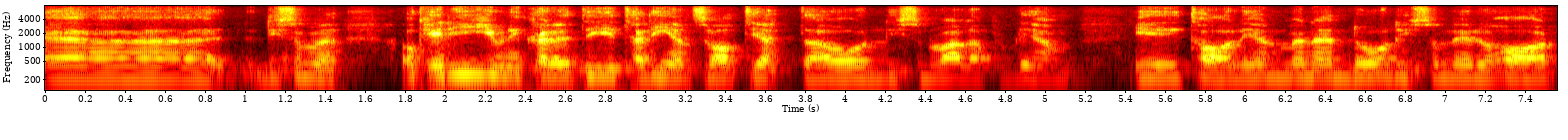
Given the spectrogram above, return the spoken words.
Eh, liksom, Okej, okay, det är Unicredit, det är italiensk AT1 och liksom alla problem i Italien. Men ändå liksom när du har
